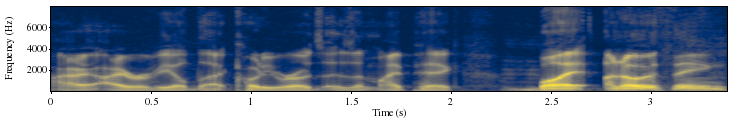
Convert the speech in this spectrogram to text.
I, I revealed that Cody Rhodes isn't my pick. Mm-hmm. But another thing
